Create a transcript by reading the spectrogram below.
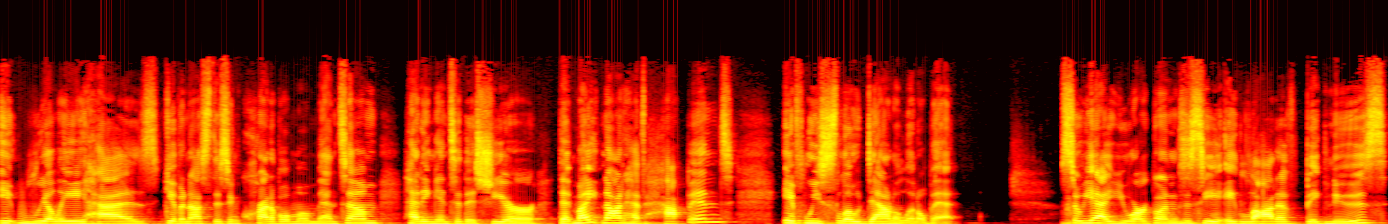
it really has given us this incredible momentum heading into this year that might not have happened if we slowed down a little bit. So, yeah, you are going to see a lot of big news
